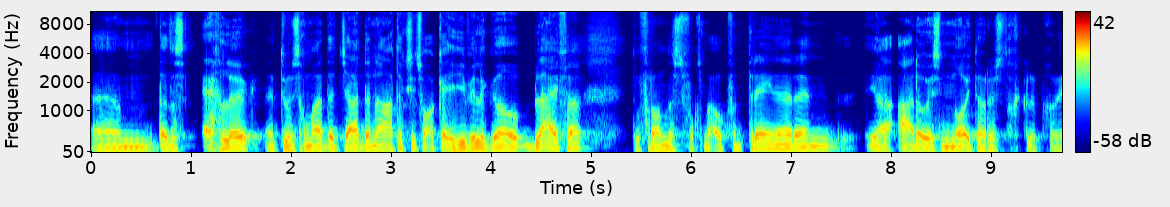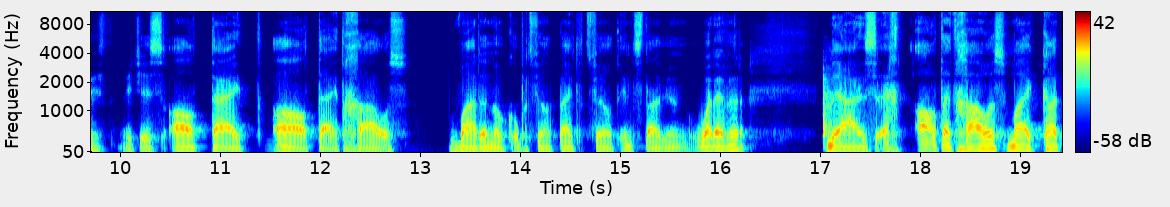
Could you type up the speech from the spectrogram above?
Ehm, dat was echt leuk. En toen zeg maar dat jaar daarna had ik zoiets van, oké, hier wil ik wel blijven. Toen veranderde ze volgens mij ook van trainer. En ja, ADO is nooit een rustige club geweest. Weet je, is altijd, altijd chaos. Waar dan ook, op het veld, buiten het veld, in het stadion, whatever. Ja, het is echt altijd chaos. Maar ik had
